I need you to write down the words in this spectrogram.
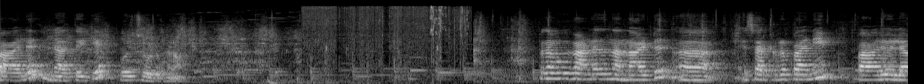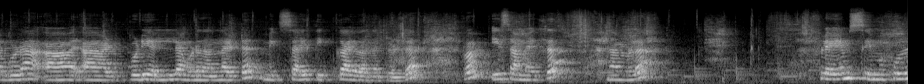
പാൽ ഇതിനകത്തേക്ക് ഒഴിച്ചു കൊടുക്കണം. അപ്പോൾ നമുക്ക് കാണുന്നത് നന്നായിട്ട് ശർക്കരപ്പാനിയും പാലും എല്ലാം കൂടെ അടിപ്പൊടി എല്ലാം കൂടെ നന്നായിട്ട് മിക്സായി തിക്കായി വന്നിട്ടുണ്ട്. അപ്പം ഈ സമയത്ത് നമ്മൾ ഫ്ലെയിം സിം ഫുൾ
